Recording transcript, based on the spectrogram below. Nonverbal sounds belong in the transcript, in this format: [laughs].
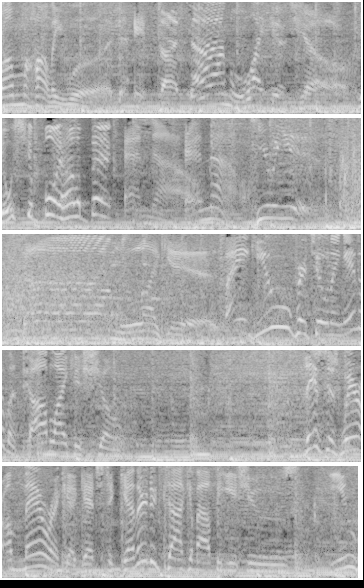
From Hollywood, it's the Tom Leykis Show. Yo, it's your boy, holla back. And now. And now. Here he is. Tom Leykis. Thank you for tuning in to the Tom Leykis Show. This is where America gets together to talk about the issues you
